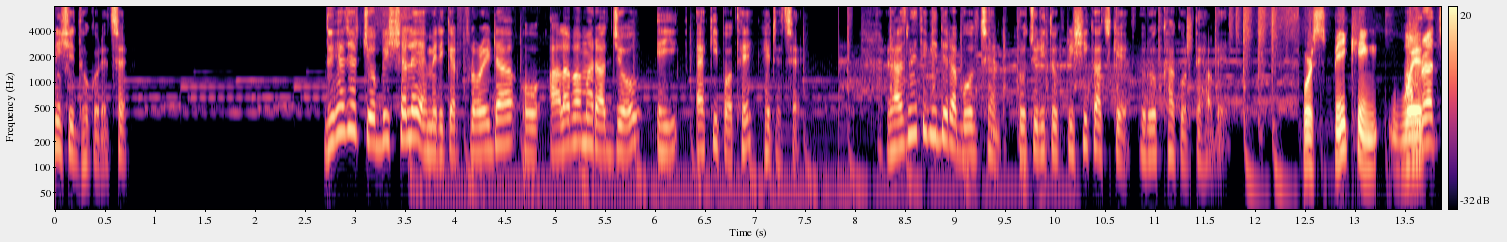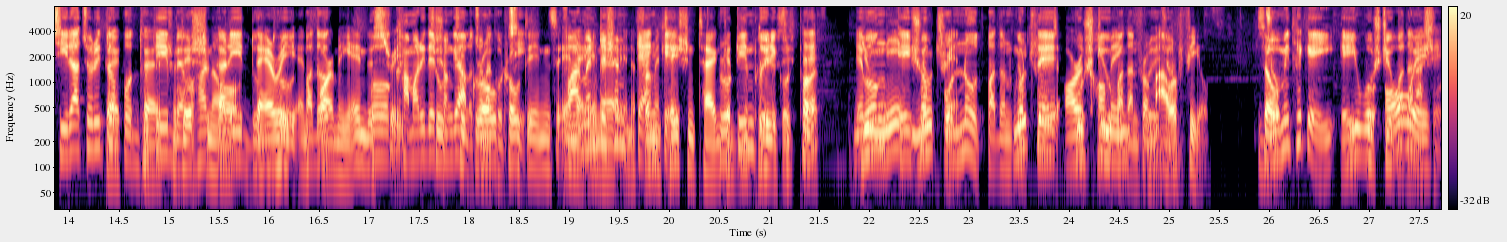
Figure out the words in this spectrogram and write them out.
নিষিদ্ধ করেছে। দুই হাজার চব্বিশ সালে আমেরিকার ফ্লোরিডা ও আলাবামা রাজ্যও এই একই পথে হেঁটেছে। রাজনীতিবিদেরা বলছেন প্রচলিত কৃষিকাজকে রক্ষা করতে হবে। আমরা চিরাচরিত পদ্ধতি ব্যবহারকারী দুধ উৎপাদক সঙ্গে আলোচনা তৈরি করতে এবং এইসব পণ্য উৎপাদন করতে উপাদান জমি থেকেই এই পুষ্টি উপাদান আসে।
